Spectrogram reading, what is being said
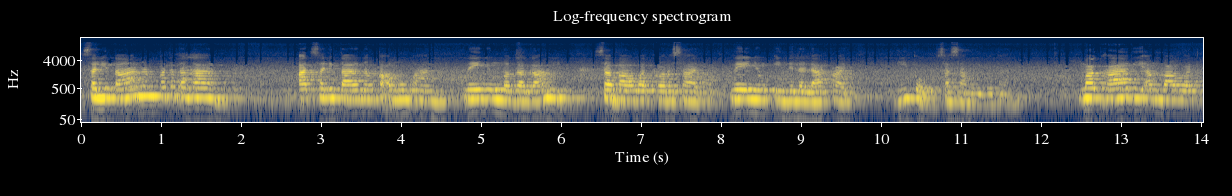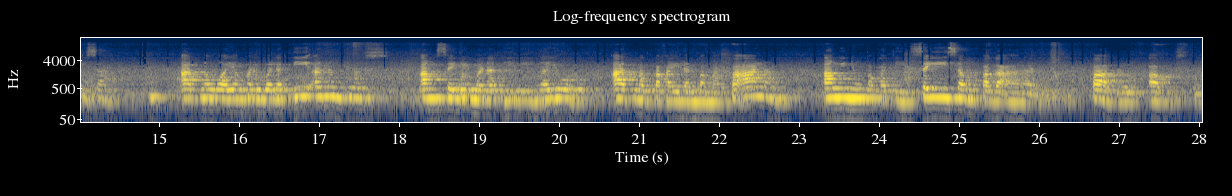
salita ng katatagan, at salita ng kaamuan na inyong magagamit sa bawat orasan na inyong inilalakad dito sa sanglibutan. Maghari ang bawat isa at naway ang kaluwalhatian ng Diyos ang sa inyo'y manatili ngayon at magpakailan pa man. Paalam ang inyong kapatid sa isang pag-aaral. Pablo Apostol.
